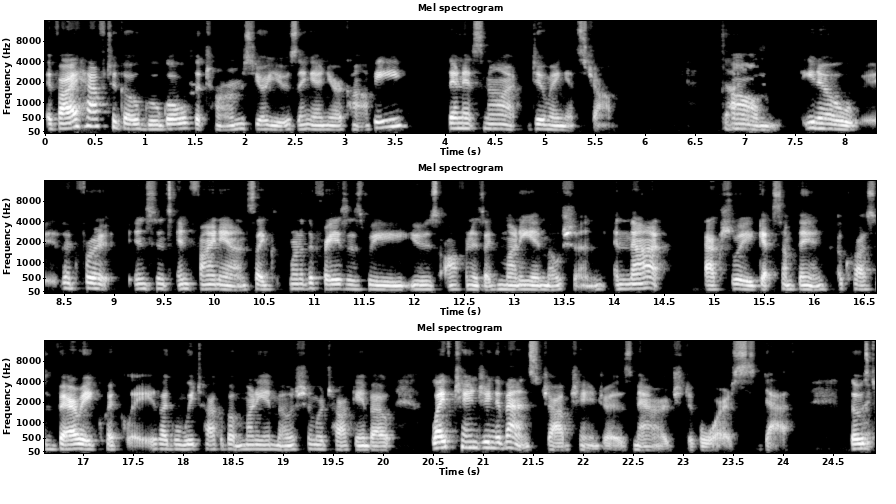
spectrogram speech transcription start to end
If i have to go google the terms you're using in your copy then it's not doing its job. Um, you know, eh, like for instance, in finance, like one of the phrases we use often is like money in motion. And that actually gets something across very quickly. Like when we talk about money in motion, we're talking about life changing events, job changes, marriage, divorce, death, those right.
